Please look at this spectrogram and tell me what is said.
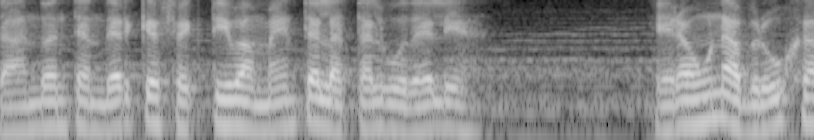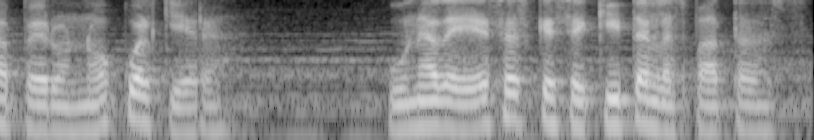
dando a entender que efectivamente la tal Gudelia era una bruja, pero no cualquiera, una de esas que se quitan las patas,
